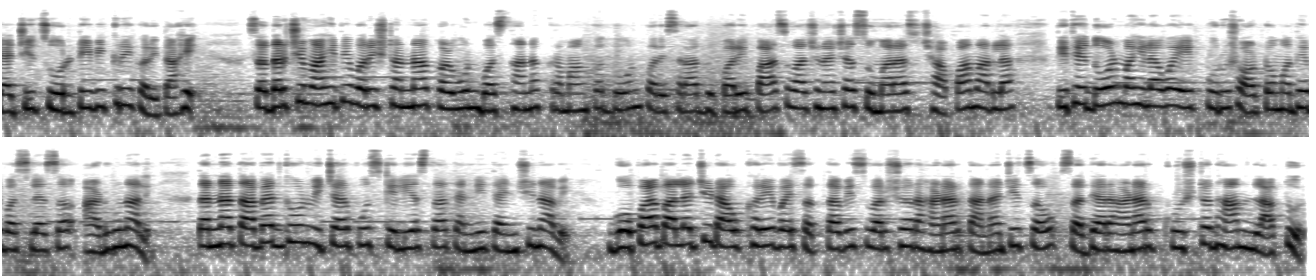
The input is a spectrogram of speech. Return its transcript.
त्याची चोरटी विक्री करीत आहे. सदरची माहिती वरिष्ठांना कळवून बसस्थानक क्रमांक दोन परिसरात दुपारी पाच वाजण्याच्या सुमारास छापा मारला. तिथे दोन महिला व एक पुरुष ऑटोमध्ये बसल्याचं आढळून आले. त्यांना ताब्यात घेऊन विचारपूस केली असता त्यांनी त्यांची नावे. गोपाळ बालाजी डावखरे वय सत्तावीस वर्ष राहणार तानाजी चौक सध्या राहणार कृष्णधाम लातूर.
